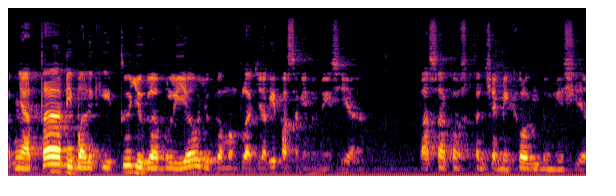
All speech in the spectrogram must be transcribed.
Ternyata di balik itu juga beliau juga mempelajari pasar Indonesia pasar konsultan chemical di Indonesia.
